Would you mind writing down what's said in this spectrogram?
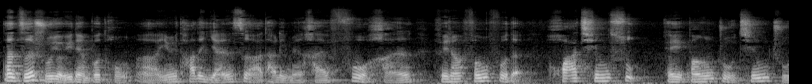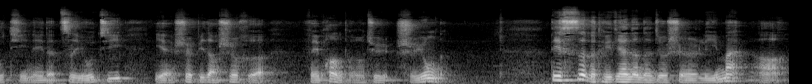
但紫薯有一点不同啊，因为它的颜色啊，它里面还富含非常丰富的花青素，可以帮助清除体内的自由基，也是比较适合肥胖的朋友去食用的。第四个推荐的呢就是藜麦啊，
